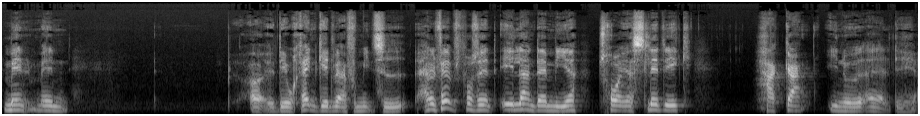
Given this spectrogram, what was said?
Men, men og det er jo rent gætværk fra min side, 90% eller endda mere, tror jeg slet ikke har gang i noget af alt det her.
